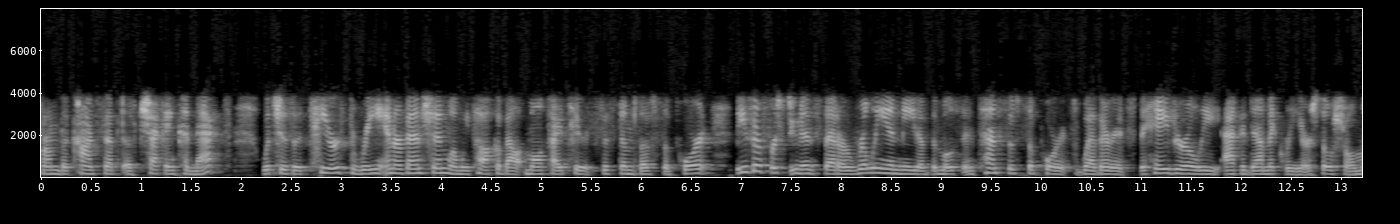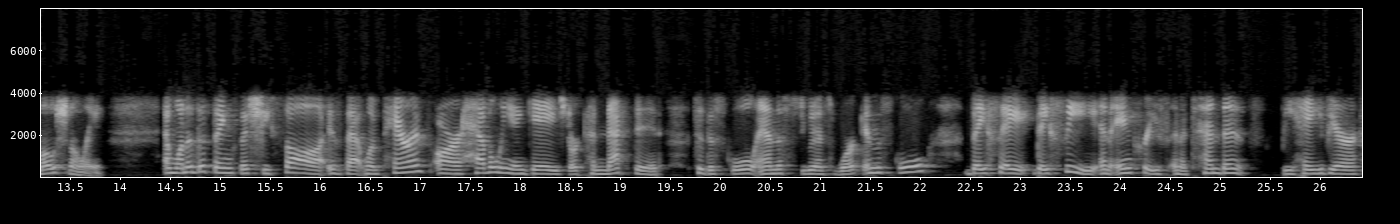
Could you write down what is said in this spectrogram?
from the concept of check and connect, which is a tier three intervention when we talk about multi tiered systems of support. These are for students that are really in need of the most intensive supports, whether it's behaviorally, academically, or social emotionally. And one of the things that she saw is that when parents are heavily engaged or connected to the school and the students' work in the school, they say they see an increase in attendance, behavior,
